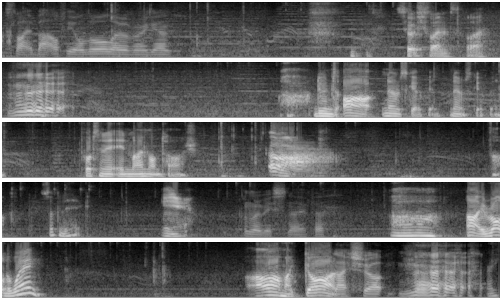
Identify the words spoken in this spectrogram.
It's like Battlefield all over again. such lens flare. Oh, doing oh, no scoping, no scoping. Putting it in my montage. Oh, Fuck. Suck a dick. Yeah. I'm gonna be a sniper. Oh, oh, he rolled away. Oh my god. Nice shot. I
